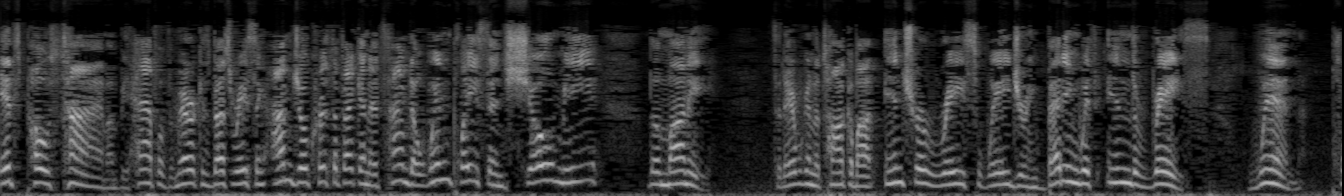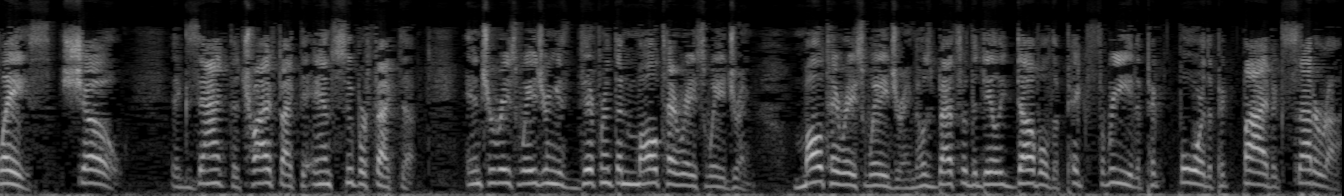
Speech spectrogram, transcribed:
It's post time. On behalf of America's Best Racing, I'm Joe Kristufek, and it's time to win, place, and show me the money. Today we're going to talk about intra-race wagering, betting within the race. Win, place, show, exacta, trifecta, and superfecta. Intra-race wagering is different than multi-race wagering. Multi-race wagering, those bets are the daily double, the pick three, the pick four, the pick five, etc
